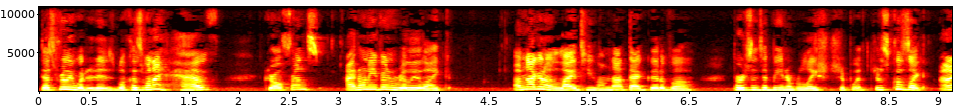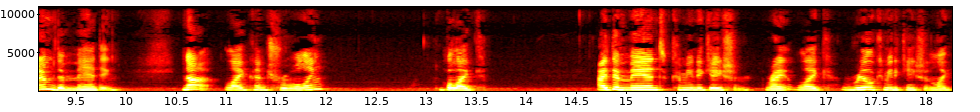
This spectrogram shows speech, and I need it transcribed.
That's really what it is. Because when I have girlfriends, I don't even really like. I'm not gonna lie to you. I'm not that good of a person to be in a relationship with just because like i'm demanding. Not like controlling but like i demand communication right? Like real communication like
